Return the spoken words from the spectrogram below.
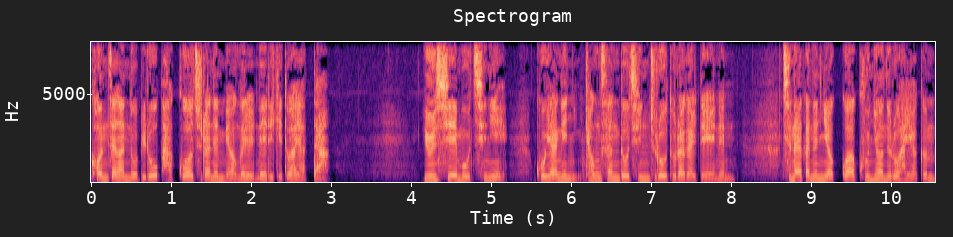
건장한 노비로 바꾸어 주라는 명을 내리기도 하였다. 윤 씨의 모친이 고향인 경상도 진주로 돌아갈 때에는 지나가는 역과 군현으로 하여금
